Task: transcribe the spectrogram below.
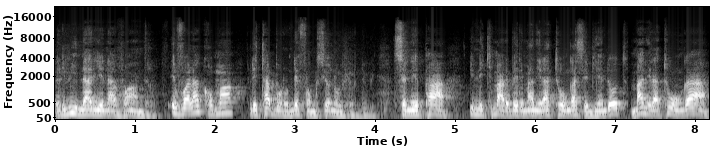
lui n'a rien à vendre. Et voilà comment l'État burundais fonctionne aujourd'hui. Ce n'est pas uniquement Albert Maniratunga, c'est bien d'autres. Maniratunga,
